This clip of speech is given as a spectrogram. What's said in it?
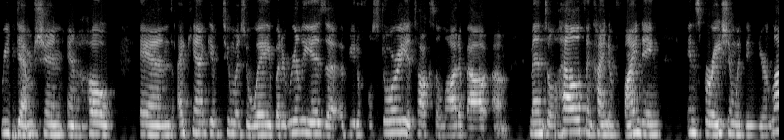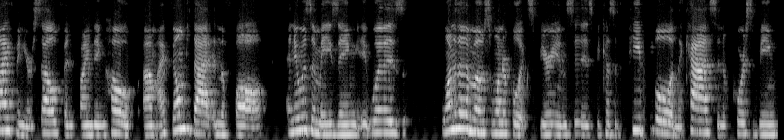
redemption and hope. And I can't give too much away, but it really is a, a beautiful story. It talks a lot about um, mental health and kind of finding inspiration within your life and yourself and finding hope. Um, I filmed that in the fall, and it was amazing. It was one of the most wonderful experiences because of the people and the cast, and of course, being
